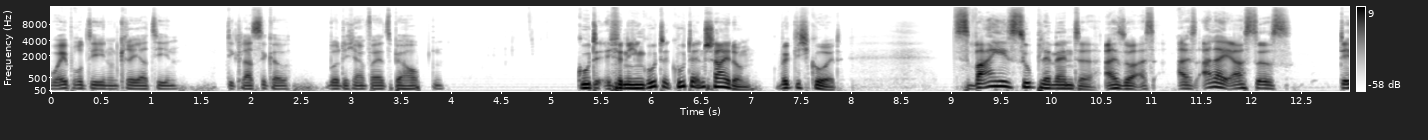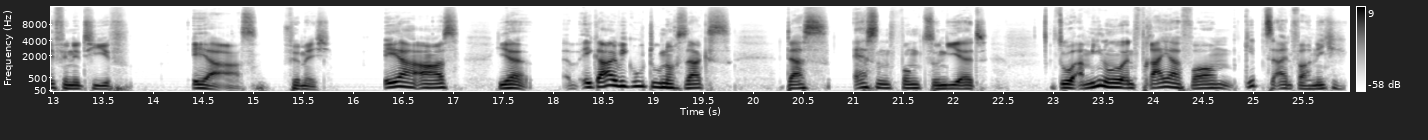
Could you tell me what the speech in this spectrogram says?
Whey-Protein und Kreatin die Klassiker, würde ich einfach jetzt behaupten. Gut, ich finde ich eine gute, gute Entscheidung. Wirklich gut. Zwei Supplemente. Also als, als allererstes definitiv ERAs für mich. ERAs, hier, egal wie gut du noch sagst, das Essen funktioniert. So Amino in freier Form gibt es einfach nicht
